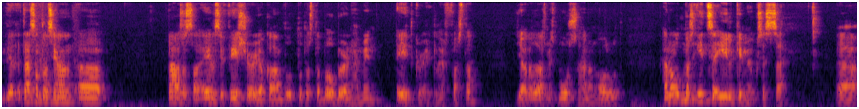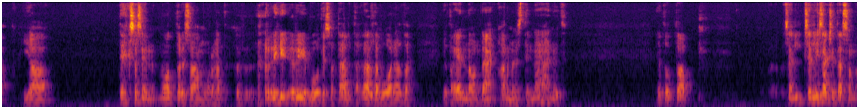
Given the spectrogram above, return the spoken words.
Ja tässä on tosiaan äh, pääosassa Elsie Fisher, joka on tuttu tuosta Bo Burnhamin 8th Grade-leffasta. Ja katsotaan, missä muussa hän on ollut. Hän on ollut myös itse Ilkimyksessä. Äh, ja Texasin moottorisaamurhat re- rebootissa tältä, tältä vuodelta, jota en ole nä- harmillisesti nähnyt. Ja tota, sen, sen lisäksi tässä on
